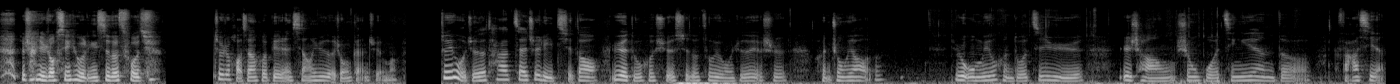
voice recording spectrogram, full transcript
就是一种心有灵犀的错觉，就是好像和别人相遇的这种感觉嘛。所以我觉得他在这里提到阅读和学习的作用，我觉得也是很重要的。就是我们有很多基于日常生活经验的发现、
